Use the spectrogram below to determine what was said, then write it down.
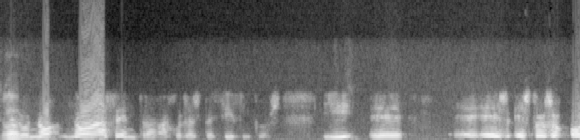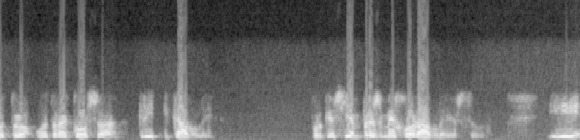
Pero no, no hacen trabajos específicos. Y eh, es, esto es otro, otra cosa criticable, porque siempre es mejorable esto. Y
